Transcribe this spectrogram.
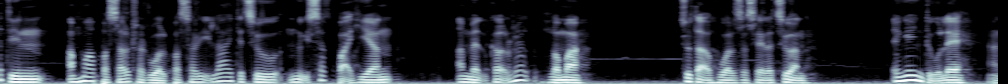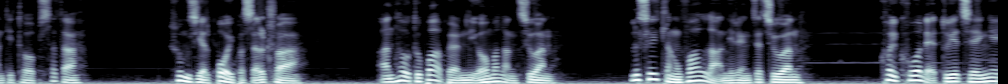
atin ama pasal thra rual pasari lai te chu nui sak pa hian amel kal ral loma chuta hual sa sela chuan. Engein du le anti thop sata rum zial poi pasal thra. An ho tu pa ber ni oma lang chuan. Lu sei tlang wal la ni reng cha chuan. Khoi khua le tuye che nge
